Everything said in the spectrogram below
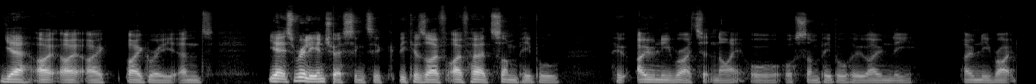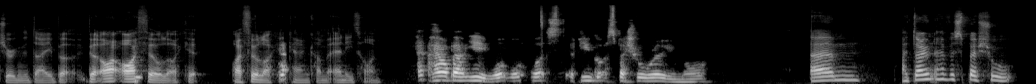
yeah, I, I, I, I agree, and yeah, it's really interesting to because I've I've heard some people who only write at night, or or some people who only only write during the day, but but I, I feel like it. I feel like it can come at any time. How about you? What, what what's have you got a special room or? Um, I don't have a special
